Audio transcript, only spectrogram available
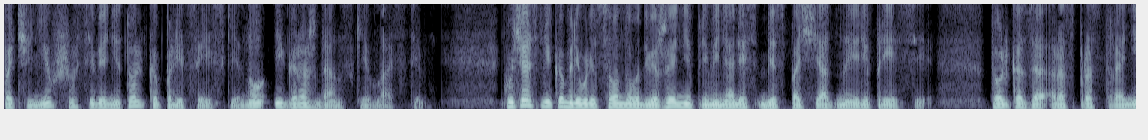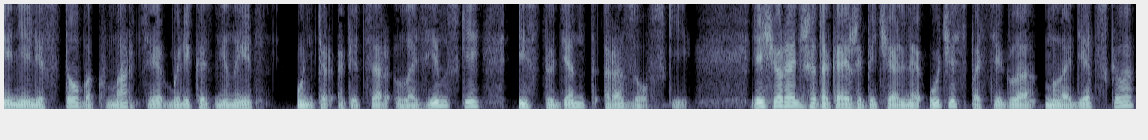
подчинивших себе не только полицейские, но и гражданские власти. К участникам революционного движения применялись беспощадные репрессии. Только за распространение листовок в марте были казнены унтер-офицер Лазинский и студент Розовский. Еще раньше такая же печальная участь постигла Молодецкого,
